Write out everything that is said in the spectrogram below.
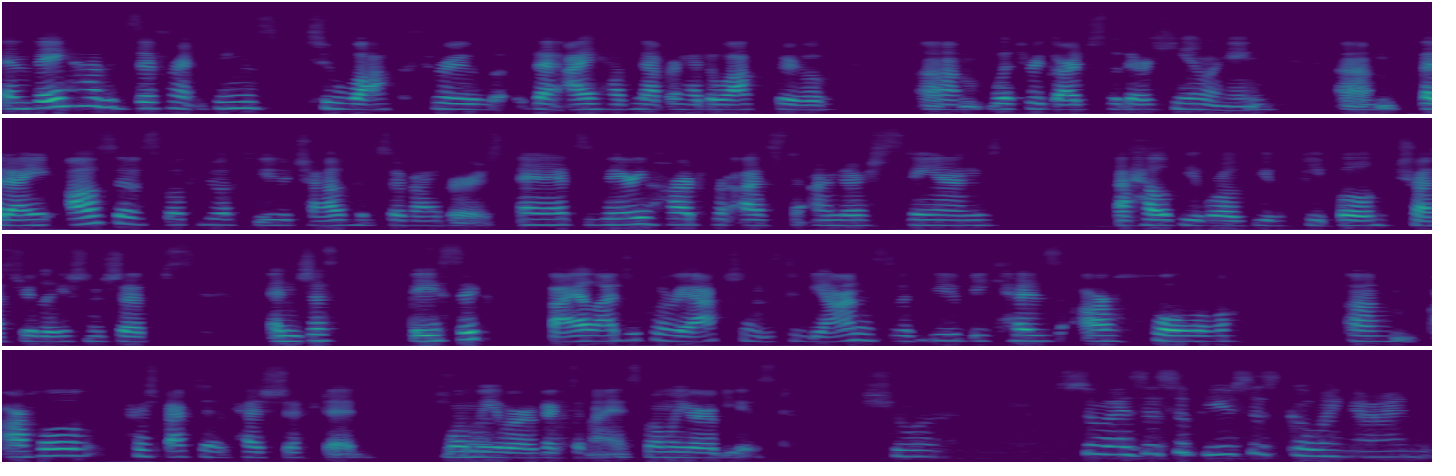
and they have different things to walk through that I have never had to walk through um, with regards to their healing. Um, but I also have spoken to a few childhood survivors, and it's very hard for us to understand a healthy worldview of people, trust relationships, and just basic biological reactions, to be honest with you, because our whole um, our whole perspective has shifted sure. when we were victimized, when we were abused. Sure. So as this abuse is going on,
